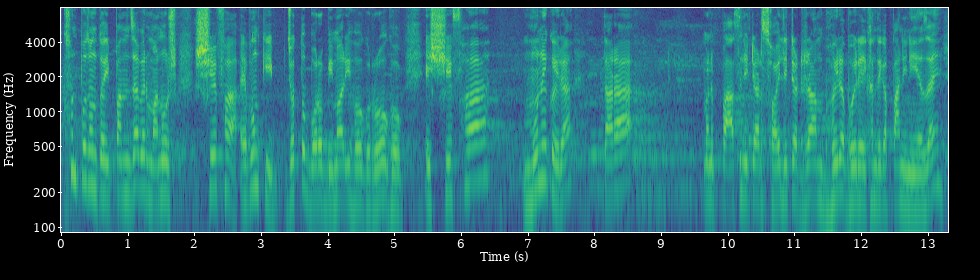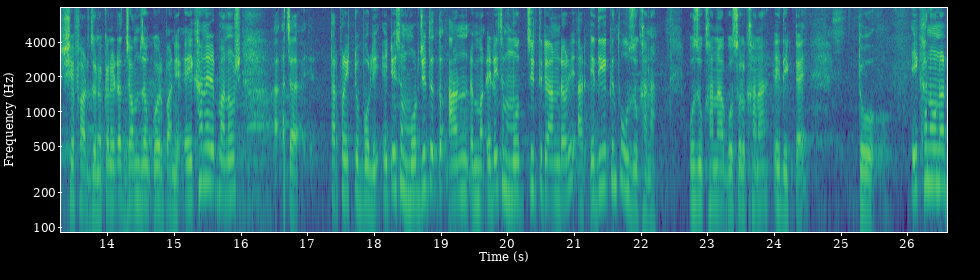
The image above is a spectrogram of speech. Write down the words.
এখন পর্যন্ত এই পাঞ্জাবের মানুষ শেফা এবং কি যত বড় বিমারি হোক, রোগ হোক, এই শেফা মনে কইরা তারা মানে পাঁচ লিটার, ছয় লিটার ড্রাম ভৈরা ভৈরা এখান থেকে পানি নিয়ে যায় শেফার জন্য। কারণ এটা জমজম করে পানি। এইখানের মানুষ আচ্ছা তারপর একটু বলি, এটা হচ্ছে মসজিদের তো আন মানে এটা হচ্ছে মসজিদের আন্ডারে আর এদিকে কিন্তু উজুখানা উজুখানা গোসলখানা এই দিকটায়। তো এখানে ওনার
